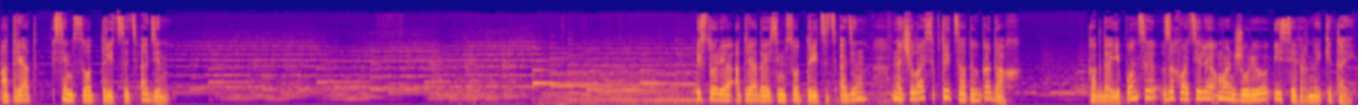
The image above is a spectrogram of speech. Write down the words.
«Отряд 731». История отряда 731 началась в 30-х годах, когда японцы захватили Маньчжурию и Северный Китай.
